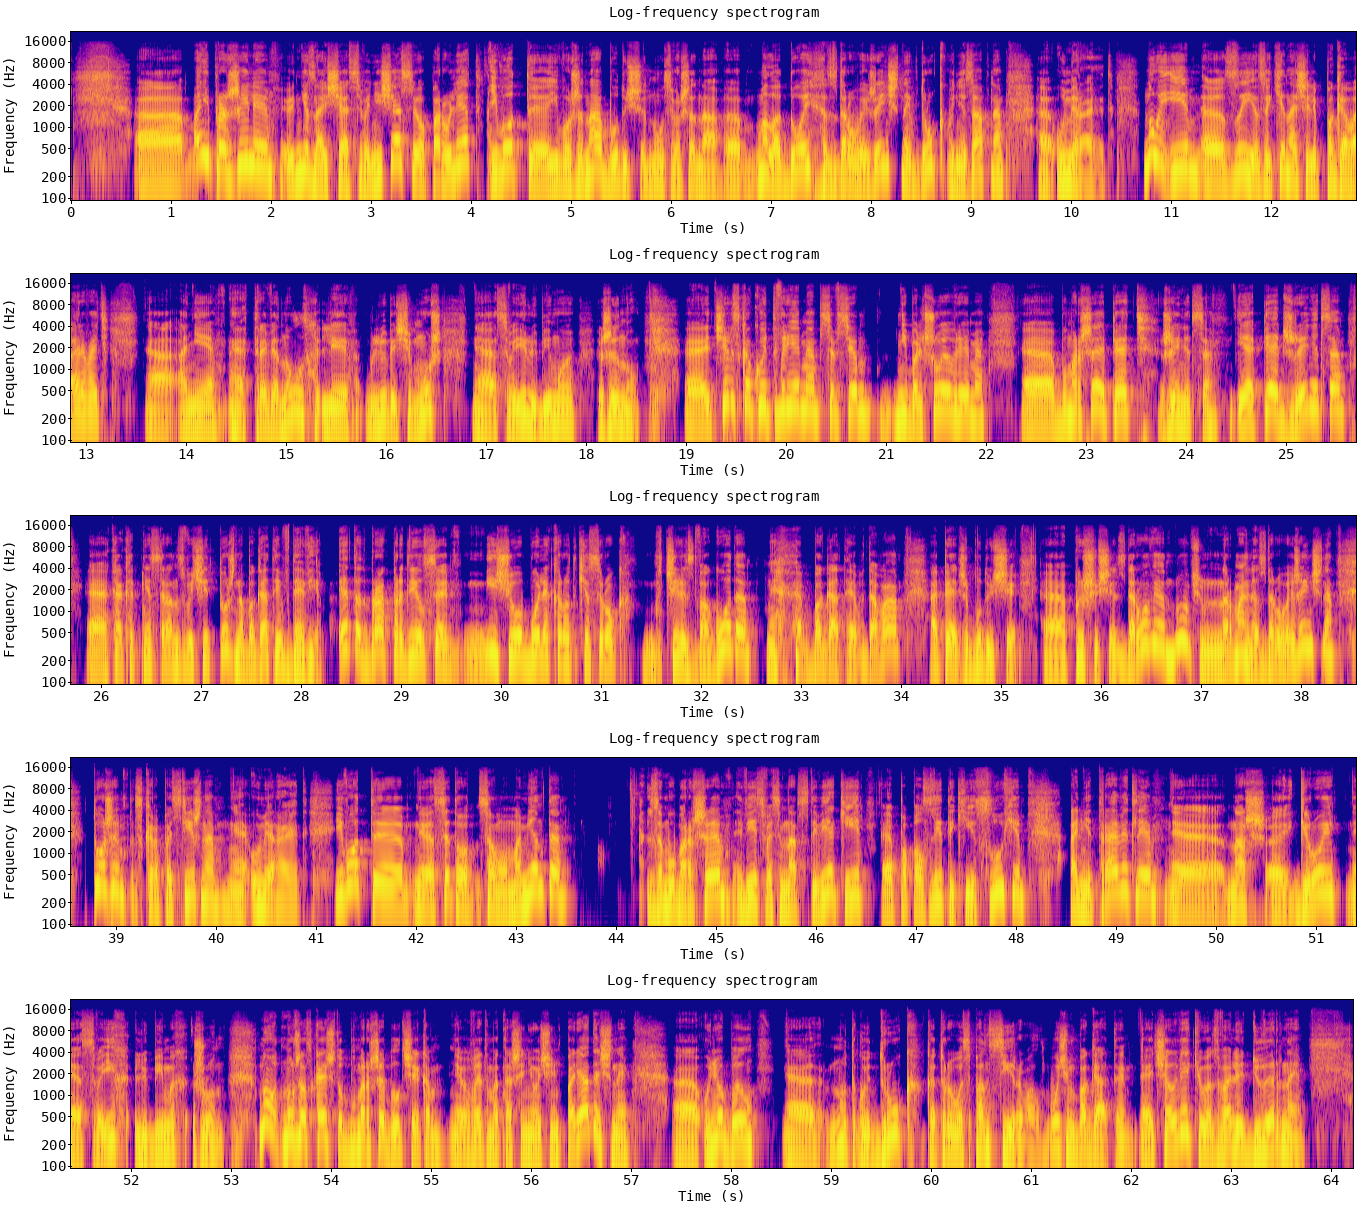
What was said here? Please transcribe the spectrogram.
Они прожили, не знаю, счастливо, несчастливо, пару лет. И вот его жена, будучи ну, совершенно молодой, здоровой женщиной, вдруг внезапно умирает. Ну и злые языки начали поговаривать, а не травянул ли любящий муж свою любимую жену. Э, через какое-то время, совсем небольшое время, э, Бумарше опять женится. И опять женится, э, как это ни странно звучит, тоже на богатой вдове. Этот брак продлился еще более короткий срок. Через два года богатая вдова, опять же, будучи пышущей здоровьем, ну, в общем, нормальная здоровая женщина, тоже скоропостижно умирает. И вот с этого самого момента за Мумарше весь 18 век и э, поползли такие слухи, а не травит ли э, наш э, герой своих любимых жен. Ну, нужно сказать, что Бумарше был человеком в этом отношении очень порядочный. У него был ну, такой друг, который его спонсировал, очень богатый человек, его звали Дюверне.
